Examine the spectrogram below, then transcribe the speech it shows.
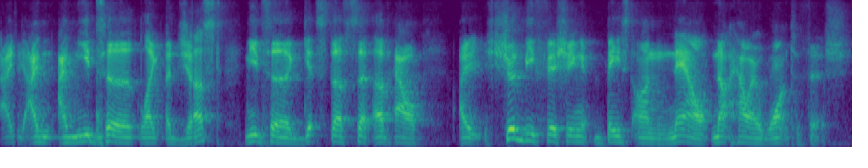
I I, I need to like adjust, need to get stuff set up how I should be fishing based on now, not how I want to fish.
